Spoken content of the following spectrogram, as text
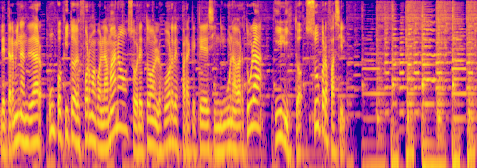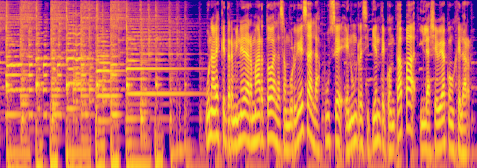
Le terminan de dar un poquito de forma con la mano, sobre todo en los bordes para que quede sin ninguna abertura y listo, súper fácil. Una vez que terminé de armar todas las hamburguesas, las puse en un recipiente con tapa y las llevé a congelar.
